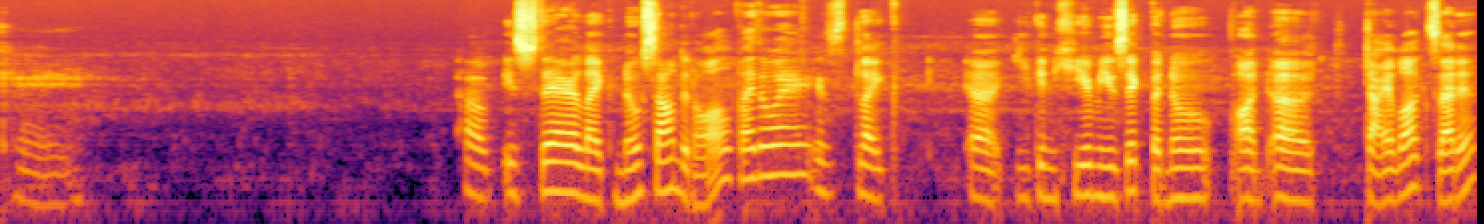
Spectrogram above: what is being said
Okay. Uh, is there like no sound at all, by the way? Is like uh you can hear music but no odd uh dialogue, is that it?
